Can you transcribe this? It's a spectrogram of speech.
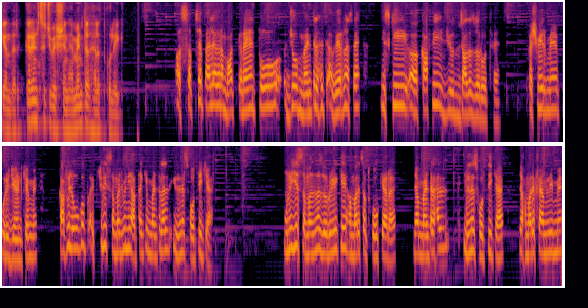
کے اندر کرنٹ سچویشن ہے مینٹل ہیلتھ کو لے کے سب سے پہلے اگر ہم بات کریں تو جو مینٹل ہیلتھ اویئرنیس ہے اس کی کافی جو زیادہ ضرورت ہے کشمیر میں پورے جے اینڈ کے میں کافی لوگوں کو ایکچولی سمجھ میں نہیں آتا کہ مینٹل ہیلتھ ہوتی کیا ہے انہیں یہ سمجھنا ضروری ہے کہ ہمارے ساتھ ہو کیا رہا ہے یا مینٹل ہیلتھ النس ہوتی کیا ہے یا ہمارے فیملی میں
